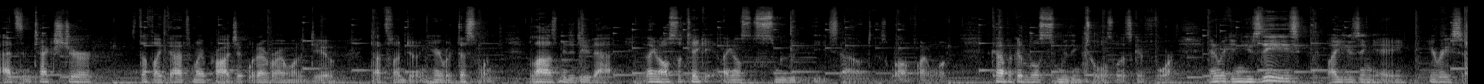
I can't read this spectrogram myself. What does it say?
add some texture, stuff like that to my project, whatever I want to do. That's what I'm doing here with this one. It allows me to do that. And I can also take it and I can also smooth these out as well if I want. Kind of a good little smoothing tool is what it's good for. And we can use these by using a eraser.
